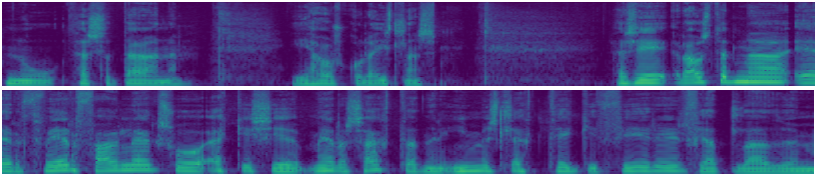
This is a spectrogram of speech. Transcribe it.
nú þessa dagana í Háskóla Íslands. Þessi ráðstöfna er þver fagleg svo ekki sé meira sagt að það er ímislegt tekið fyrir fjallaðum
